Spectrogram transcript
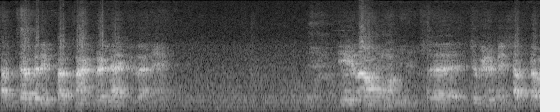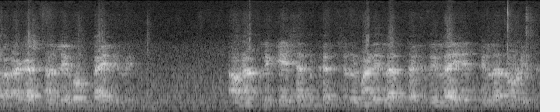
ಸೆಪ್ಟೆಂಬರ್ ಇಪ್ಪತ್ನಾಲ್ಕರಲ್ಲಿ ಹಾಕಿದ್ದಾನೆ. ಈಗ ನಾವು ಹೆಚ್ಚು ಕಡಿಮೆ ಸೆಪ್ಟೆಂಬರ್ ಆಗಸ್ಟ್ನಲ್ಲಿ ಹೋಗ್ತಾ ಇದೀವಿ ಅವನ ಅಪ್ಲಿಕೇಶನ್ ಕನ್ಸಿಡರ್ ಮಾಡಿಲ್ಲ, ತೆಗೆದಿಲ್ಲ, ಎತ್ತಿಲ್ಲ, ನೋಡಿಲ್ಲ.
